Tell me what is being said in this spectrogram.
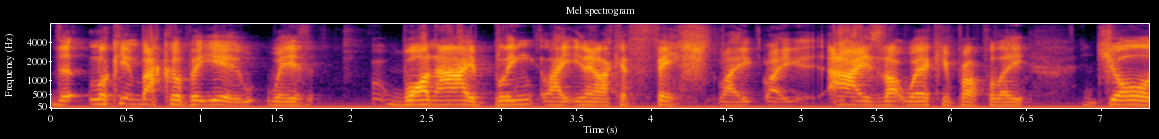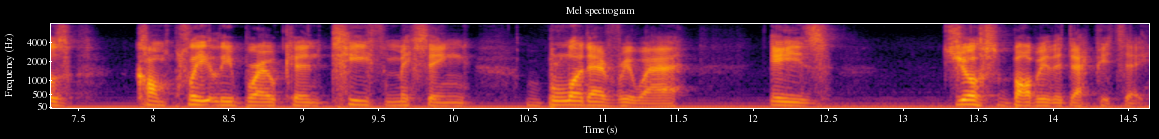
that looking back up at you with one eye blink like you know like a fish like like eyes not working properly jaws completely broken teeth missing blood everywhere is just bobby the deputy.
